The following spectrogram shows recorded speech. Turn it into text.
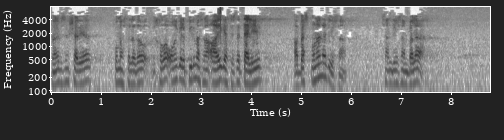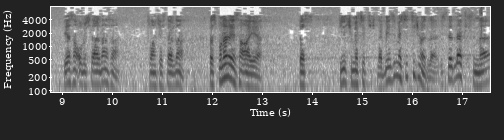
Deməli, bizim şəriət bu məsələdə yıxıla, ona görə bir məsələn ayə gətirsə dəlil, Ha, bəs buna nə deyirsən? Sən deyirsən, belə, deyərsən, o birislərdənsən, filan kəslərdən. Bəs buna nə deyirsən ayə? Bəs deyir ki, məscid tikdilər. Birinci məscid tikmədilər, istədilər tiksinlər.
